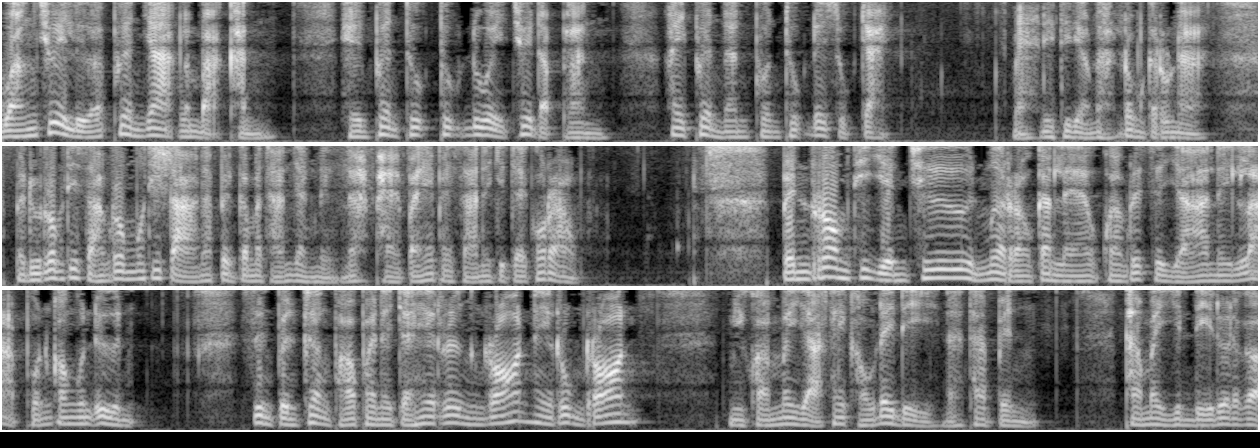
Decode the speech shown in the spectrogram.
หวังช่วยเหลือเพื่อนยากลำบากขัน เห็นเพื่อนทุกทุกด้วยช่วยดับพลัน ให้เพื่อนนั้นพ้นทุกข์ได้สุขใจแหมดีทีเดียวนะร่มกรุณา ไปดูร่มที่สามร่มมุทิตานะเป็นกรรมฐานอย่างหนึ่งนะแผ่ไปให้ไพศาลในจิตใจของเรา เป็นร่มที่เย็นชื่นเมื่อเรากันแล้วความริษยาในลาภผลของคนอื่น ซึ่งเป็นเครื่องเผาภายในใจให้เรื่องร้อนให้รุ่มร้อน มีความไม่อยากให้เขาได้ดีนะถ้าเป็นถ้าไม่ยินดีด้วยแล้วก็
